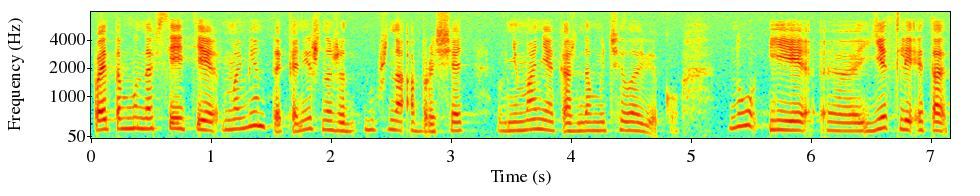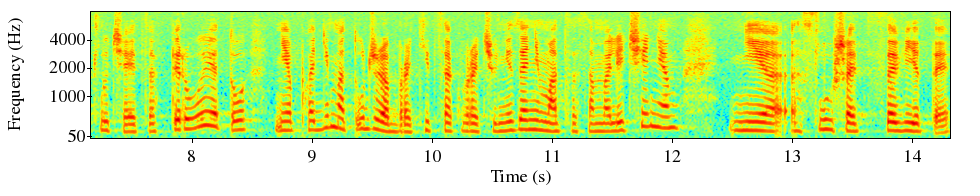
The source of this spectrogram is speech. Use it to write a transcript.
Поэтому на все эти моменты, конечно же, нужно обращать внимание каждому человеку. Ну и э, если это случается впервые, то необходимо тут же обратиться к врачу, не заниматься самолечением, не слушать советы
